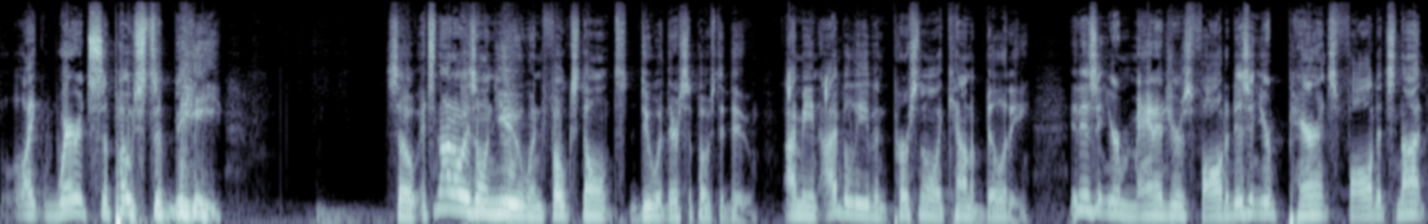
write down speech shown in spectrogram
like where it's supposed to be. So it's not always on you when folks don't do what they're supposed to do. I mean, I believe in personal accountability. It isn't your manager's fault. It isn't your parents' fault. It's not,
